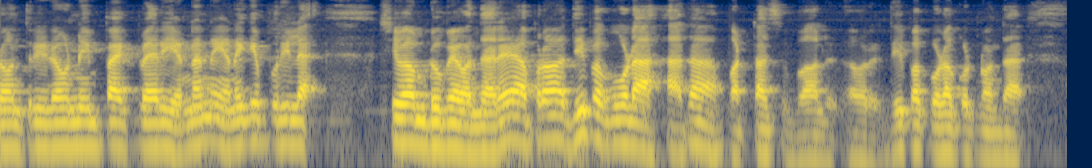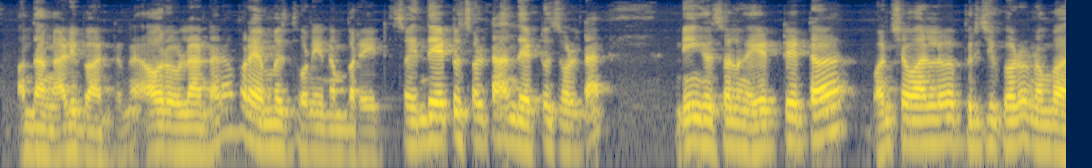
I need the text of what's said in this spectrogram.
down three down impact player என்னன்னு எனக்கே புரியல. சிவம் டூபே வந்தார். அப்புறம் தீபக் கூடா அதான் பட்டாசு பால் அவர். தீபக் கூட கூட்டின்னு வந்தார். வந்தாங்க அடிப்பான்ட்டுன்னு அவர் விளையாண்டார். அப்புறம் MS Dhoni number eight so இந்த எட்டு சொல்லிட்டேன் அந்த எட்டு சொல்லிட்டேன். நீங்கள் சொல்லுங்கள் எட்டு எட்டை வம்ச வாழ்வை பிரிச்சுக்கணும் நம்ம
